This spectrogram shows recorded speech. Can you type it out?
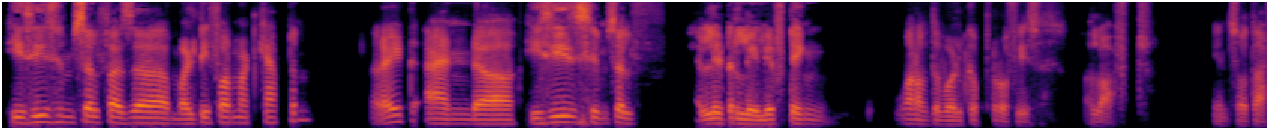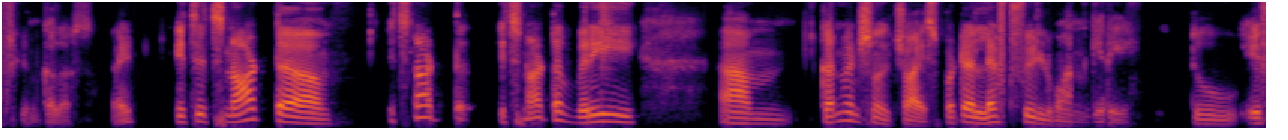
he sees himself as a multi-format captain, right? And uh, he sees himself literally lifting one of the World Cup trophies aloft in South African colors, right? It's it's not uh, it's not it's not a very um, conventional choice, but a left field one, Giri. To if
